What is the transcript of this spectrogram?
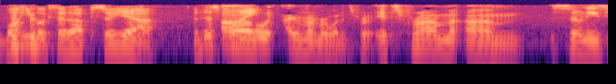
While he looks it up, so yeah. At this point, Oh, I remember what it's from. It's from um, Sony's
